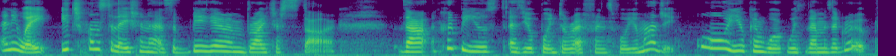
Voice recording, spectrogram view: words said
Anyway, each constellation has a bigger and brighter star that could be used as your point of reference for your magic, or you can work with them as a group.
